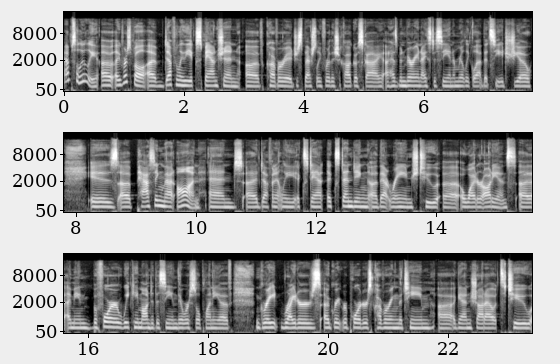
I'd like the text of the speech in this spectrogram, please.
Absolutely. Uh, like first of all, uh, definitely the expansion of coverage, especially for the Chicago Sky, uh, has been very nice to see, and I'm really glad that CHGO is uh, passing that on and uh, definitely extend, extending uh, that range to a wider audience. I mean, before we came onto the scene, there were still plenty of great writers, great reporters covering the team. again, shout outs to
